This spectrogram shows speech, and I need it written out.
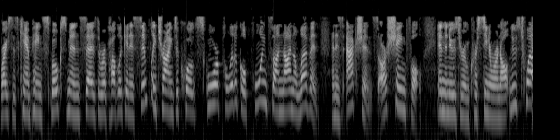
Rice's campaign spokesman says the Republican is simply trying to, quote, score political points on 9 11, and his actions are shameful. In the newsroom, Christina Renault, News 12.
